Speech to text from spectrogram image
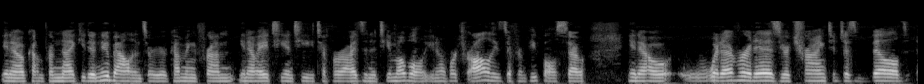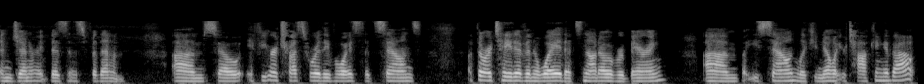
you know, come from Nike to New Balance, or you're coming from, you know, AT&T to Verizon to T-Mobile. You know, I've worked for all of these different people. So, you know, whatever it is, you're trying to just build and generate business for them. Um, so if you're a trustworthy voice that sounds authoritative in a way that's not overbearing, um, but you sound like you know what you're talking about,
